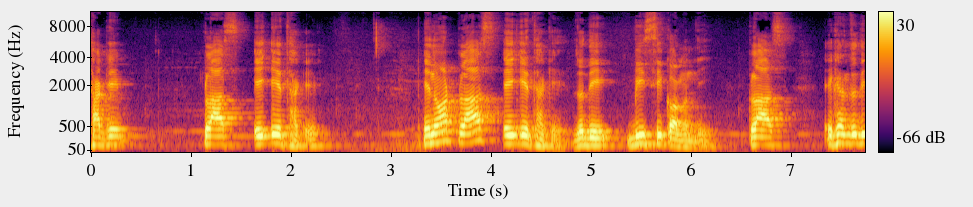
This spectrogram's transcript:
থাকে প্লাস এই এ থাকে। এ নট প্লাস এই এ থাকে, যদি বিসি কমন নিই। প্লাস এখানে যদি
